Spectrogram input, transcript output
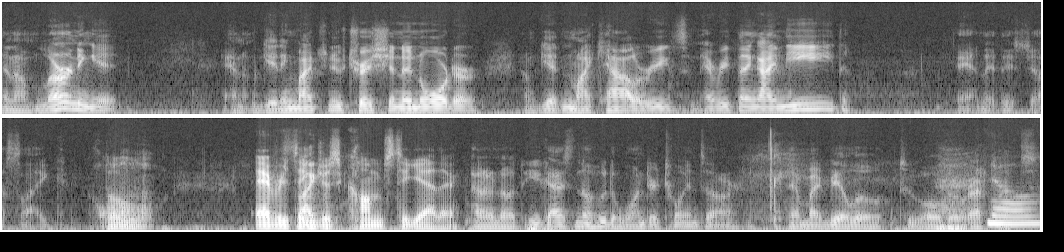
and I'm learning it and I'm getting my nutrition in order, I'm getting my calories and everything I need, and it is just like, Boom. oh, Everything like- just comes together. I don't know. Do you guys know who the Wonder Twins are? That might be a little too old a reference. No,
